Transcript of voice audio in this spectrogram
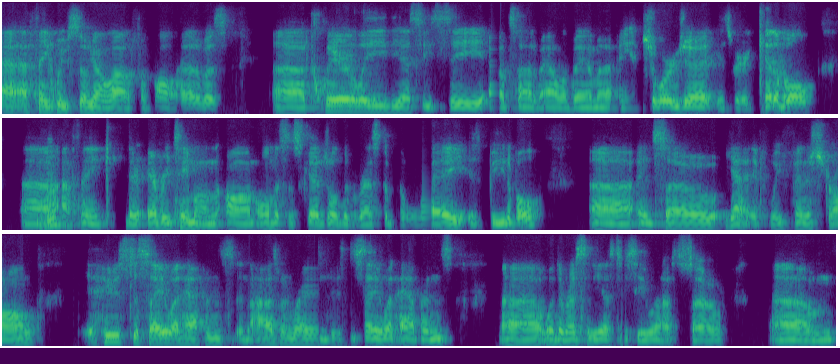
I, I think we've still got a lot of football ahead of us. Uh, clearly, the SEC outside of Alabama and Georgia is very gettable. Uh, mm-hmm. I think every team on on Ole Miss's schedule the rest of the way is beatable. Uh, and so, yeah, if we finish strong, who's to say what happens in the Heisman race? And who's to say what happens uh, with the rest of the SEC West? So, um,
